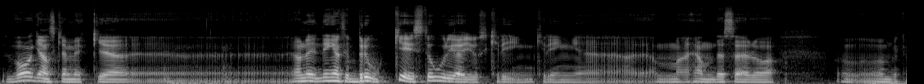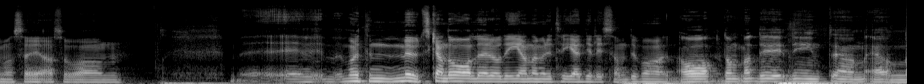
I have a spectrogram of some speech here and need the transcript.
det var ganska mycket... Eh, ja, det är en ganska brokig historia just kring, kring eh, händelser och vad brukar man säga? Alltså, vad, Eh, var det inte mutskandaler och det ena med det tredje liksom? Det var... Ja, de, det, det, är inte en, en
